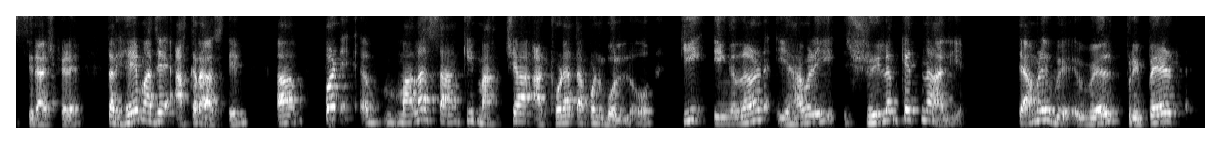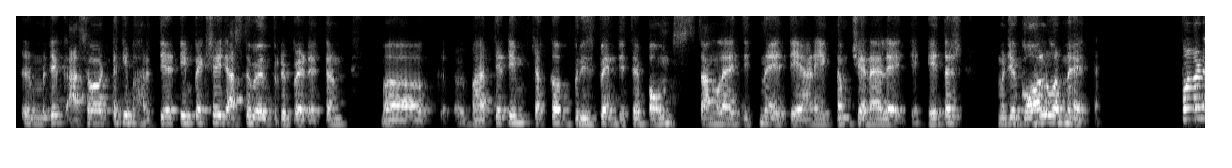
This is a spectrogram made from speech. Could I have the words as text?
सिराज खेळेल. तर हे माझे अकरा असतील. पण मला सांग की मागच्या आठवड्यात आपण बोललो की इंग्लंड ह्यावेळी श्रीलंकेतनं आली आहे त्यामुळे वेल प्रिपेअर्ड म्हणजे असं वाटतं की भारतीय टीमपेक्षाही जास्त वेल प्रिपेअर्ड आहेत. कारण भारतीय टीम चक्क ब्रिस्बेन जिथे बाउन्स चांगला आहे तिथनं येते आणि एकदम चेन्नईला येते. हे तर म्हणजे गॉलवरनं येत पण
